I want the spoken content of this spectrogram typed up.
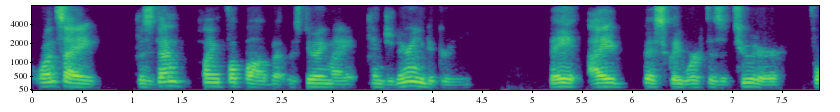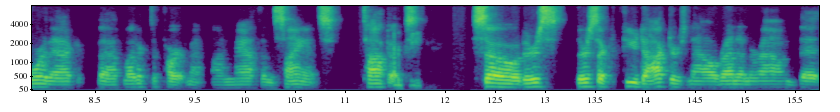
once I was done playing football but was doing my engineering degree, they I basically worked as a tutor for that the athletic department on math and science topics. So there's there's a few doctors now running around that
